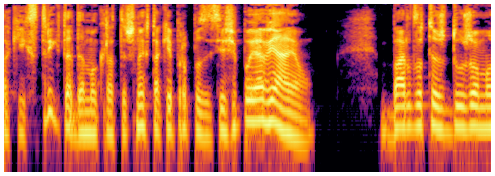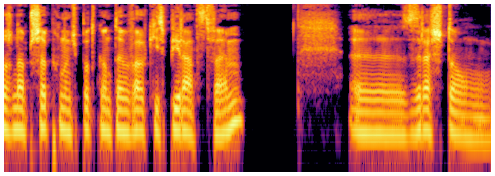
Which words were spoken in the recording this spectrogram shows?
takich stricte demokratycznych takie propozycje się pojawiają. Bardzo też dużo można przepchnąć pod kątem walki z piractwem. Zresztą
